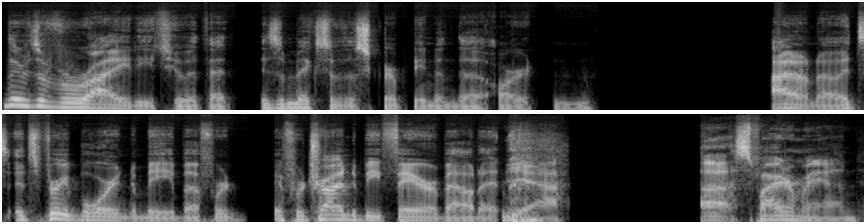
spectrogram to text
there's a variety to it that is a mix of the scripting and the art and I don't know. It's it's pretty boring to me, but if we're if we're trying to be fair about it. Yeah. uh Spider-Man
